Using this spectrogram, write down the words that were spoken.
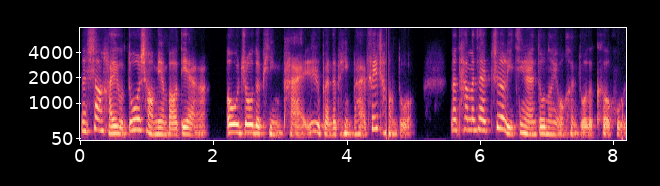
那上海有多少面包店啊？欧洲的品牌、日本的品牌非常多。那他们在这里竟然都能有很多的客户，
